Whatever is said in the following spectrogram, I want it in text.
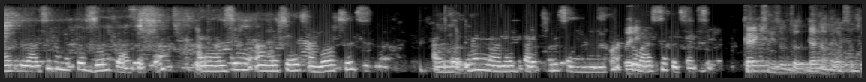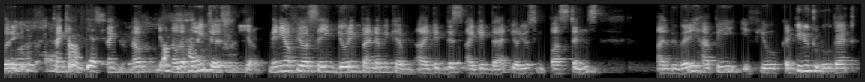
and we also conducted Zoom classes. And I also uh, shared some worksheets and uh, even uh, made corrections in, uh, to. WhatsApp itself. Correction is also done on WhatsApp. Very good. Thank you. Ah, yes. Thank you. Now, yeah, now the point is, yeah, many of you are saying during pandemic, I did this, I did that. You're using past tense. I'll be very happy if you continue to do that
